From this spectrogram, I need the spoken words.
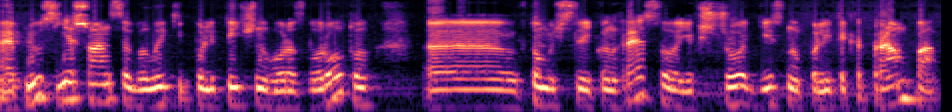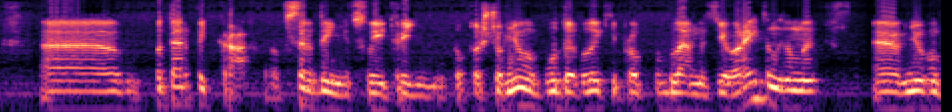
Е, Плюс є шанси великі політичного розвороту, е, в тому числі і конгресу, якщо дійсно політика Трампа е, потерпить крах всередині в своїй країні, тобто що в нього буде великі про- проблеми з його рейтингами. В нього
